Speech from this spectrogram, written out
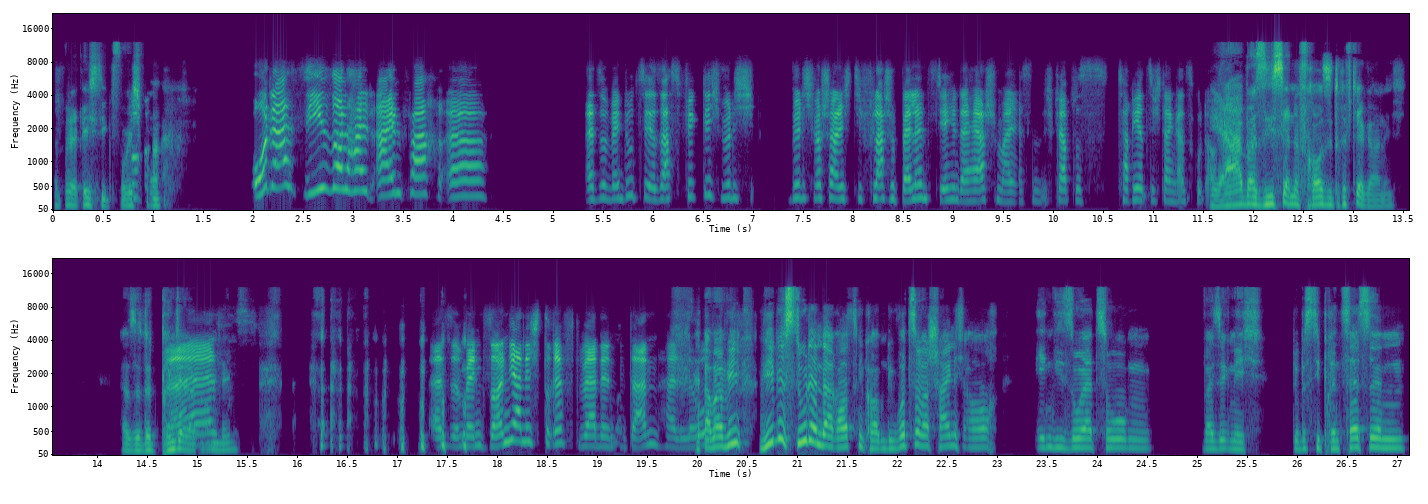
Das wäre richtig furchtbar. Oder sie soll halt einfach, äh, also wenn du zu ihr sagst, fick dich, würde ich, würde ich wahrscheinlich die Flasche Balance dir hinterher schmeißen. Ich glaube, das tariert sich dann ganz gut aus. Ja, aber sie ist ja eine Frau, sie trifft ja gar nicht. Also das bringt ja dann auch Was? nichts. Also wenn Sonja nicht trifft, wer denn dann? Hallo? Aber wie, wie bist du denn da rausgekommen? Du wurdest ja wahrscheinlich auch irgendwie so erzogen, weiß ich nicht. Du bist die Prinzessin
